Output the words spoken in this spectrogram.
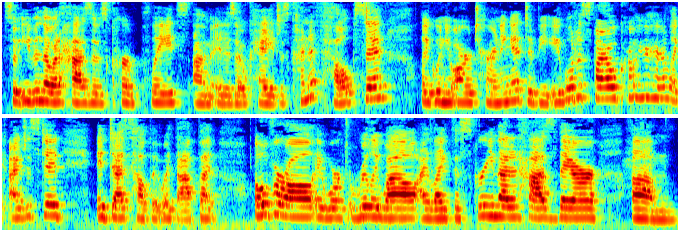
So even though it has those curved plates, um, it is okay. It just kind of helps it, like when you are turning it to be able to spiral curl your hair like I just did, it does help it with that. But overall, it worked really well. I like the screen that it has there. Um,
